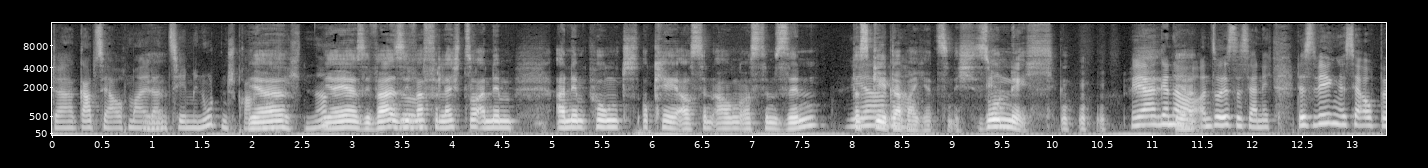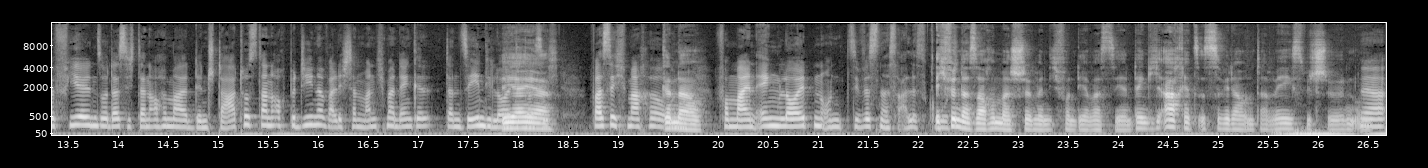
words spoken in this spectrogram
Da gab es ja auch mal dann 10 Minuten Ja, Sprachnachrichten. ne? ja, ja, sie war, sie Also- war vielleicht so an dem, an dem Punkt, okay, aus den Augen, aus dem Sinn. Das Ja, geht genau. aber jetzt nicht. So nicht. Ja, genau. Ja. Und so ist es ja nicht. Deswegen ist ja auch bei vielen so, dass ich dann auch immer den Status dann auch bediene, weil ich dann manchmal denke, dann sehen die Leute, Ja, ja. dass ich, was ich mache Genau. von meinen engen Leuten und sie wissen, das alles gut. Ich finde das auch immer schön, wenn ich von dir was sehe. Dann denke ich, ach, jetzt ist sie wieder unterwegs, wie schön. Und, Ja.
